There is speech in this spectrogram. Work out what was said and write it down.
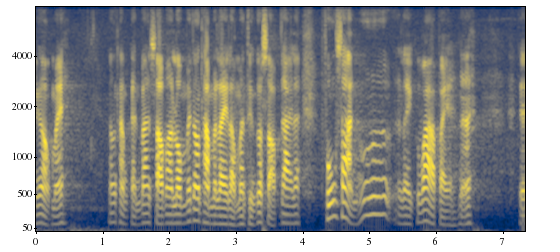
นึกออกไหมต้องทำกันบ้านสอบอารมณ์ไม่ต้องทำอะไรหรอกมันถึงก็สอบได้แล้ว ฟุ้งซ่านอะไรก็ว่าไปนะแต่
